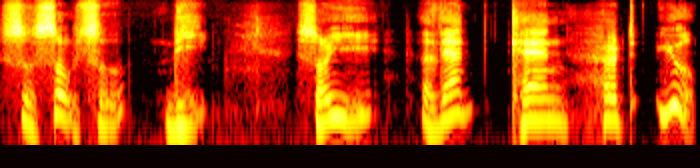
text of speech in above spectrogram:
是受词你，所以 that can hurt you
